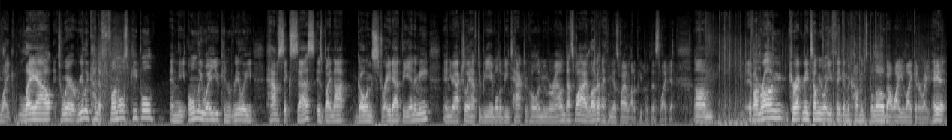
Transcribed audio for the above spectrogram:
like layout to where it really kind of funnels people and the only way you can really have success is by not going straight at the enemy and you actually have to be able to be tactical and move around. That's why i love it and i think that's why a lot of people dislike it. Um, if i'm wrong correct me tell me what you think in the comments below about why you like it or why you hate it.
